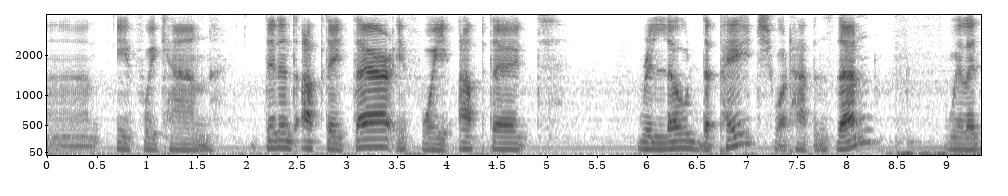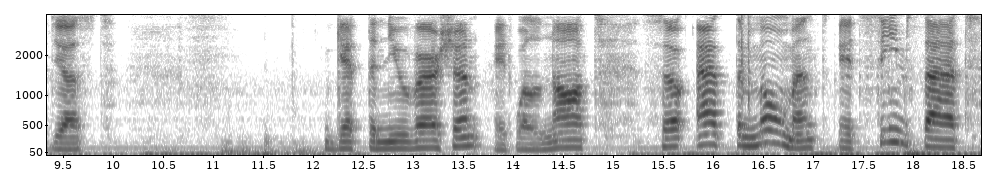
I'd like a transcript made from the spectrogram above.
um, if we can. Didn't update there. If we update, reload the page, what happens then? Will it just get the new version? It will not. So at the moment, it seems that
